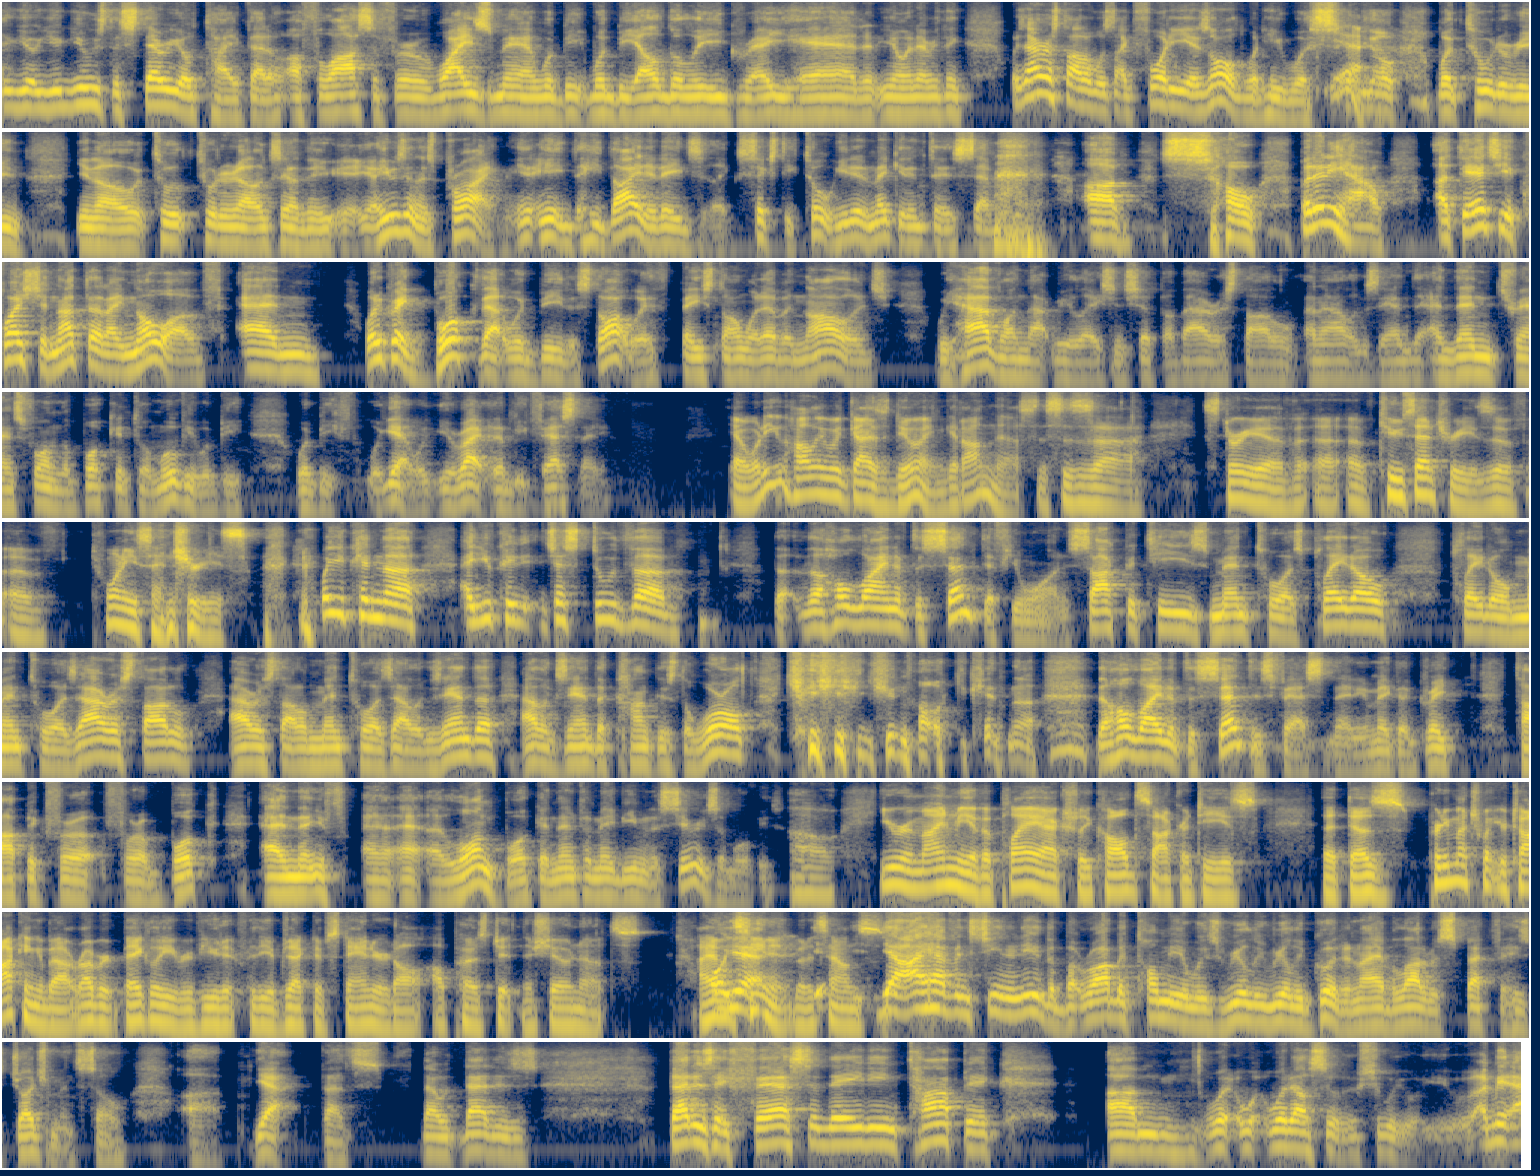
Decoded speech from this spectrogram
you, you use the stereotype that a, a, philosopher, a wise man would be would be elderly, gray haired, you know, and everything. Whereas Aristotle was like 40 years old when he was, yeah. you know, what tutoring, you know, tutoring Alexander. He was in his prime. He, he died at age like 62. He didn't make it into his 70s. uh, so, but anyhow, uh, to answer your question, not that I know of, and what a great book that would be to start with, based on whatever knowledge we have on that relationship of Aristotle and Alexander, and then transform the book into a movie would be would be well, yeah, you're right. It'd be fascinating. Yeah, what are you Hollywood guys doing? Get on this. This is a story of uh, of two centuries of of 20 centuries. well, you can uh, and you could just do the the, the whole line of descent if you want. Socrates mentors Plato, Plato mentors Aristotle, Aristotle mentors Alexander, Alexander conquers the world. you know, you can, uh, the whole line of descent is fascinating. You make a great topic for, for a book and then you, a, a long book and then for maybe even a series of movies. Oh, you remind me of a play actually called Socrates that does pretty much what you're talking about. Robert Begley reviewed it for the Objective Standard. I'll, I'll post it in the show notes. I haven't oh, yeah. seen it, but it sounds. Yeah, I haven't seen it either. But Robert told me it was really, really good, and I have a lot of respect for his judgment. So, uh, yeah, that's that. That is that is a fascinating topic. Um, what, what else should we? I mean,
